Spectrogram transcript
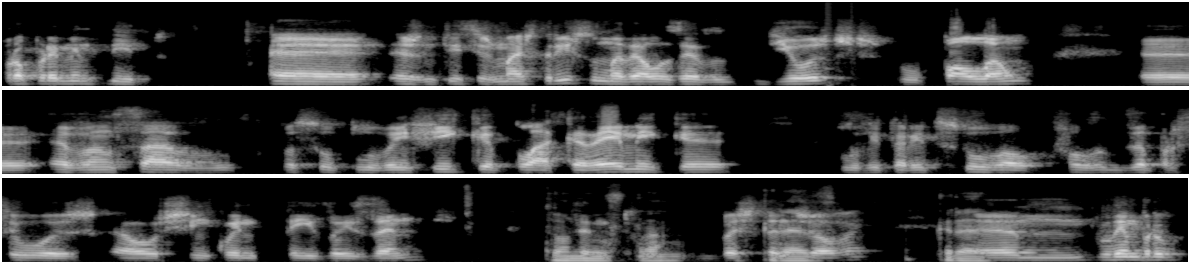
propriamente dito, uh, as notícias mais tristes, uma delas é de hoje, o Paulão, uh, avançado, passou pelo Benfica, pela Académica, pelo Vitória de Setúbal, desapareceu hoje aos 52 anos, Tão portanto, bastante jovem. Um, lembro,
